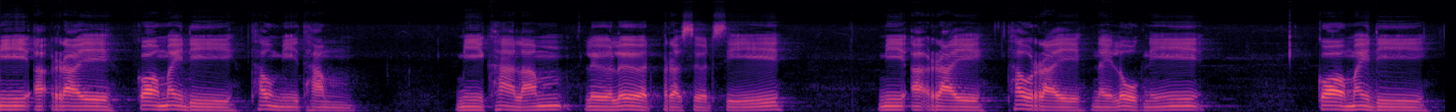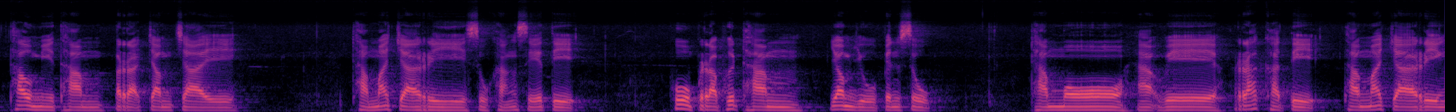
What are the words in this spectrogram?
มีอะไรก็ไม่ดีเท่ามีธรรม มีค่าล้ำเลอเลิศประเสริฐสี มีอะไรเท่าไรในโลกนี้ ก็ไม่ดีเท่ามีธรรมประจำใจ ธรรมจารีสุขังเสติ ผู้ประพฤติธรรมย่อมอยู่เป็นสุข ธรรมโมหะเวรักขติ ธรรมจาริง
